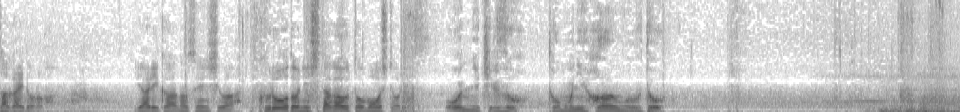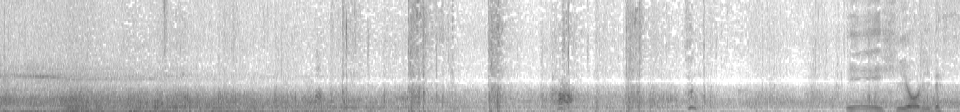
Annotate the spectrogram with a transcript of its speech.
酒井殿。槍川の戦士はクロードに従うと申しております。恩に切るぞ。共にハーンを撃とういい日和です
